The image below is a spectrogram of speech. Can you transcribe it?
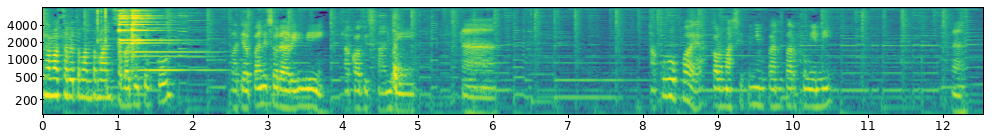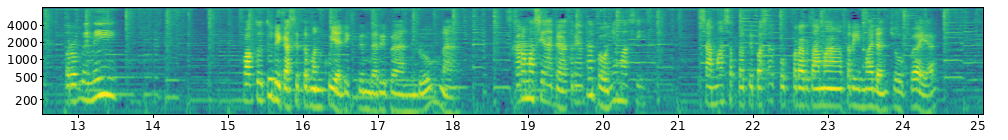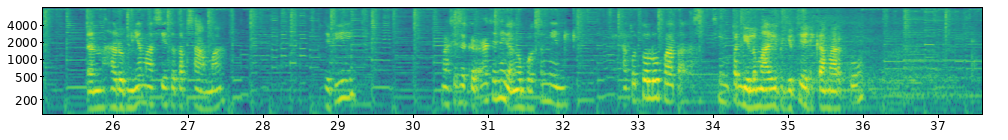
selamat sore teman-teman, sahabat YouTubeku. Lagi apa nih sore hari ini? Aku habis mandi. Nah, aku lupa ya kalau masih menyimpan parfum ini. Nah, parfum ini waktu itu dikasih temanku ya dikirim dari Bandung. Nah, sekarang masih ada. Ternyata baunya masih sama seperti pas aku pertama terima dan coba ya. Dan harumnya masih tetap sama jadi masih seger aja nih nggak ngebosenin. Aku tuh lupa tak simpen di lemari begitu ya di kamarku.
